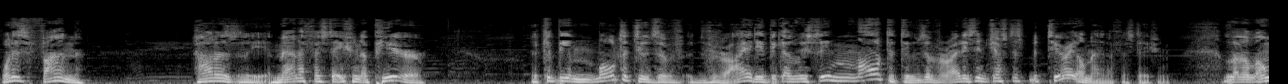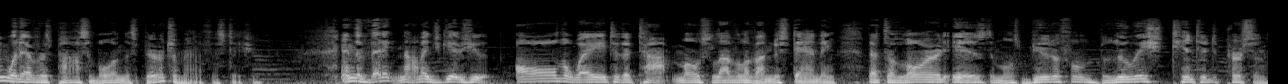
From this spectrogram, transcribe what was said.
what is fun, how does the manifestation appear, it could be multitudes of varieties because we see multitudes of varieties in just this material manifestation, let alone whatever is possible in the spiritual manifestation. And the Vedic knowledge gives you all the way to the topmost level of understanding that the Lord is the most beautiful bluish tinted person.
